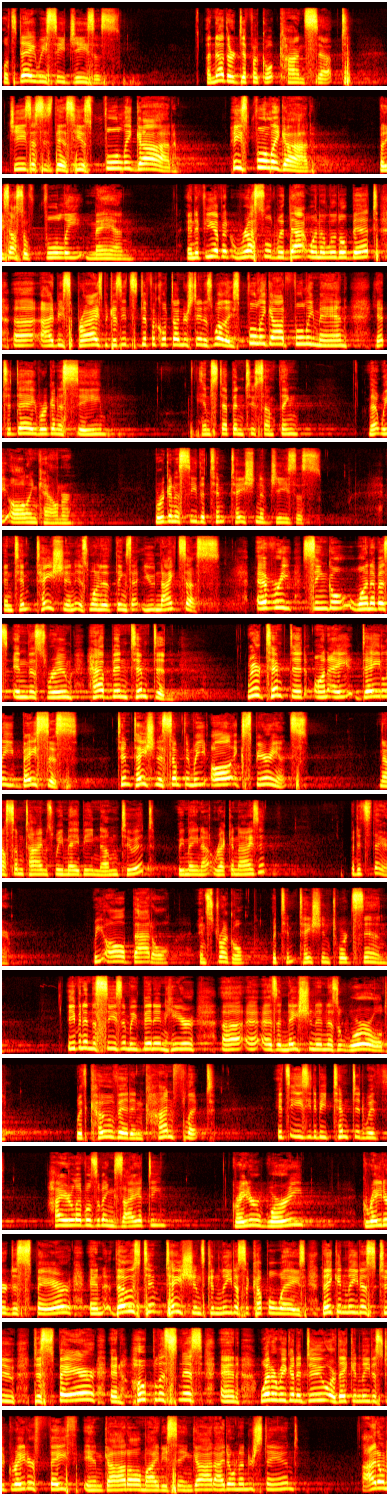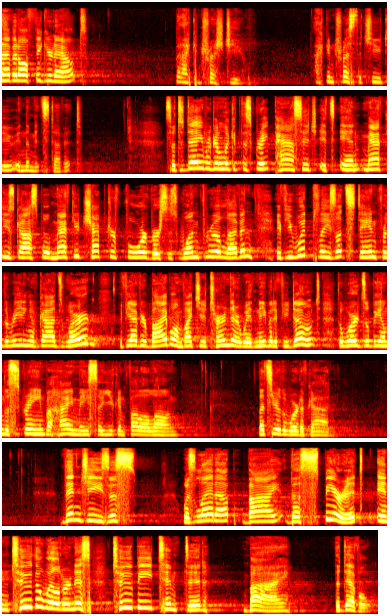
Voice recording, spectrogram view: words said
Well, today we see Jesus. Another difficult concept. Jesus is this He is fully God. He's fully God, but He's also fully man. And if you haven't wrestled with that one a little bit, uh, I'd be surprised because it's difficult to understand as well. He's fully God, fully man. Yet today we're going to see him step into something that we all encounter. We're going to see the temptation of Jesus. And temptation is one of the things that unites us. Every single one of us in this room have been tempted. We're tempted on a daily basis. Temptation is something we all experience. Now, sometimes we may be numb to it, we may not recognize it, but it's there. We all battle and struggle with temptation towards sin. Even in the season we've been in here uh, as a nation and as a world, with COVID and conflict, it's easy to be tempted with higher levels of anxiety, greater worry, greater despair. And those temptations can lead us a couple ways. They can lead us to despair and hopelessness and what are we going to do? Or they can lead us to greater faith in God Almighty, saying, God, I don't understand. I don't have it all figured out, but I can trust you. I can trust that you do in the midst of it. So today we're going to look at this great passage. It's in Matthew's Gospel, Matthew chapter 4, verses 1 through 11. If you would please, let's stand for the reading of God's word. If you have your Bible, I invite you to turn there with me, but if you don't, the words will be on the screen behind me so you can follow along. Let's hear the word of God. Then Jesus was led up by the Spirit into the wilderness to be tempted by the devil.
